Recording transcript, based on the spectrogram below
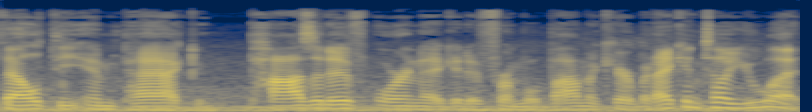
felt the impact, positive or negative, from Obamacare, but I can tell you what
